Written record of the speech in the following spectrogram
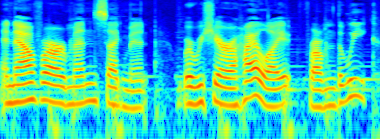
And now for our men's segment, where we share a highlight from the week.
